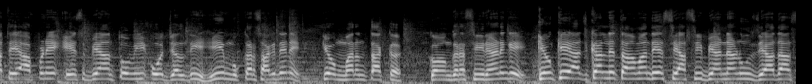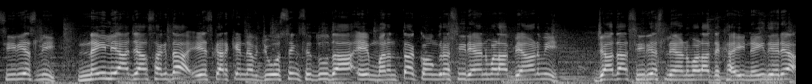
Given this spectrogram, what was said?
ਅਤੇ ਆਪਣੇ ਇਸ ਬਿਆਨ ਤੋਂ ਵੀ ਉਹ ਜਲਦੀ ਹੀ ਮੁੱਕਰ ਸਕਦੇ ਨੇ ਕਿ ਉਹ ਮਰਨ ਤੱਕ ਕਾਂਗਰਸੀ ਰਹਿਣਗੇ। ਕਿਉਂਕਿ ਅੱਜ ਕੱਲ ਨੇਤਾਵਾਂ ਦੇ ਸਿਆਸੀ ਬਿਆਨਾਂ ਨੂੰ ਜ਼ਿਆਦਾ ਸੀਰੀਅਸਲੀ ਨਹੀਂ ਲਿਆ ਜਾ ਸਕਦਾ। ਇਸ ਕਰਕੇ ਨਵਜੋਤ ਸਿੰਘ ਸਿੱਧੂ ਦਾ ਇਹ ਮਰਨ ਕਾਂਗਰਸੀ ਰਹਿਣ ਵਾਲਾ ਬਿਆਨ ਵੀ ਜ਼ਿਆਦਾ ਸੀਰੀਅਸ ਲੈਣ ਵਾਲਾ ਦਿਖਾਈ ਨਹੀਂ ਦੇ ਰਿਹਾ।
